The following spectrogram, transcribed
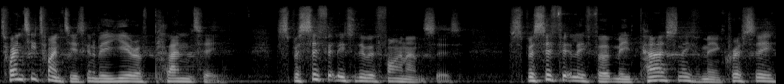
2020 is going to be a year of plenty, specifically to do with finances, specifically for me personally, for me and Chrissy,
